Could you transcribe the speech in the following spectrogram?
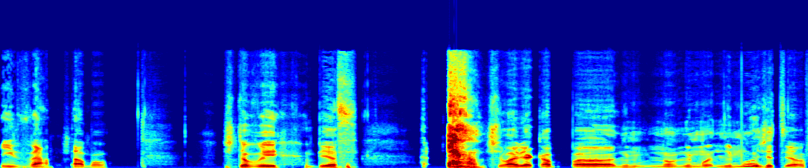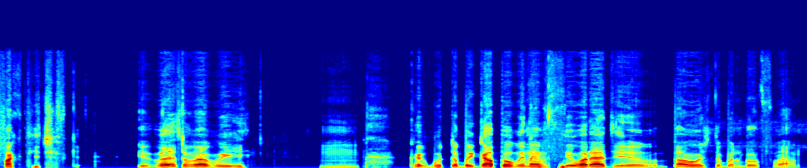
из-за того, что вы без человека э, не, ну, не, не можете фактически. Из-за этого вы как будто бы готовы на все ради того, чтобы он был с вами.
